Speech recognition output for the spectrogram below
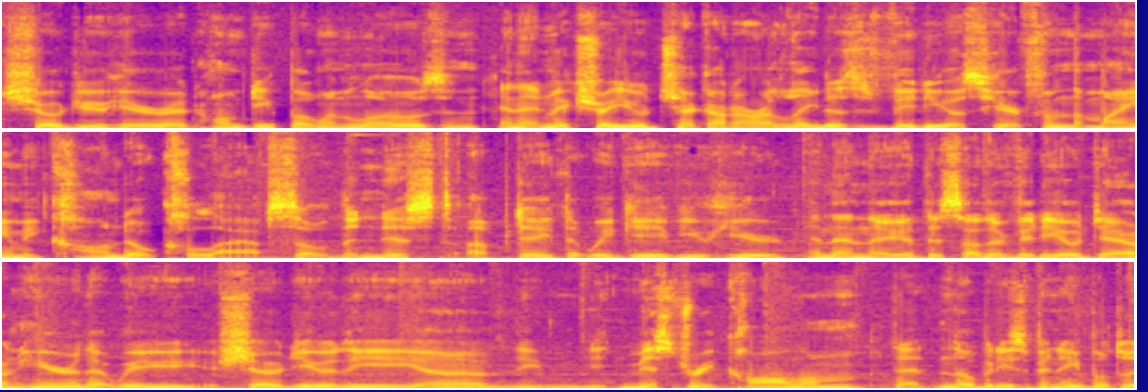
showed you here at Home Depot and Lowe's and, and then make sure you check out our latest videos here from the Miami condo collapse. So the NIST update that we gave you here and then they, this other video down here that we showed you the, uh, the mystery column that no nobody's been able to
